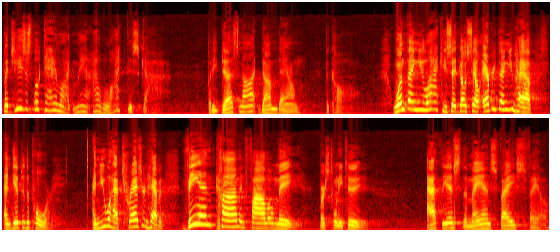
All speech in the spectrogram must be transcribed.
but Jesus looked at him like, man, I like this guy. But he does not dumb down the call. One thing you like, he said, go sell everything you have and give to the poor, and you will have treasure in heaven. Then come and follow me. Verse 22. At this, the man's face fell,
